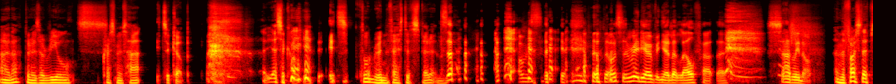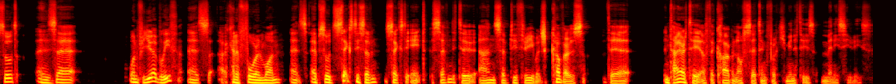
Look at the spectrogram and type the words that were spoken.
either. There is a real it's, christmas hat. It's a cup. It's a cup yeah. it's don't ruin the festive spirit I, was, yeah, I was really hoping you had a little elf hat there. Sadly not. And the first episode is uh, one for you, I believe. It's a kind of four in one. It's episode 67, 68, 72, and 73, which covers the entirety of the carbon offsetting for communities mini-series.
